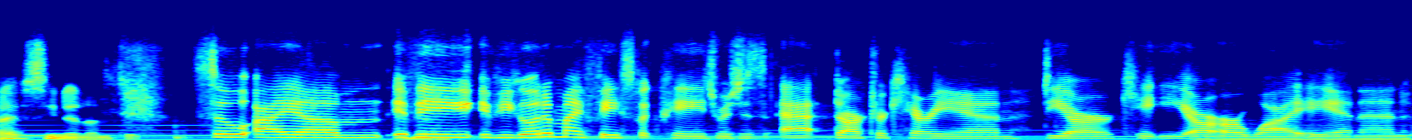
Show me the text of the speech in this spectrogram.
I've seen it on Facebook. So I um if Yeah. you if you go to my Facebook page, which is at Dr. Kerry-Ann, D R K E R R Y A N N,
